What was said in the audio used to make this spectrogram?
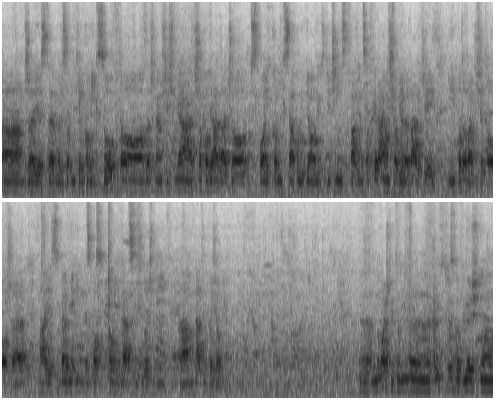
a, że jestem rysownikiem komiksów, to zaczynają się śmiać, opowiadać o swoich komiksach ulubionych z dzieciństwa, więc otwierają się o wiele bardziej i podoba mi się to, że jest zupełnie inny sposób komunikacji z ludźmi na tym poziomie. E, No właśnie, ten komiks, który zrobiłeś, no,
